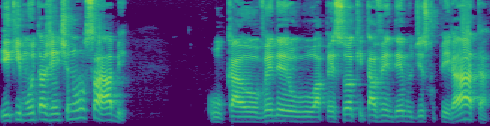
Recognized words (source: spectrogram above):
e que muita gente não sabe. O, o a pessoa que está vendendo disco pirata,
